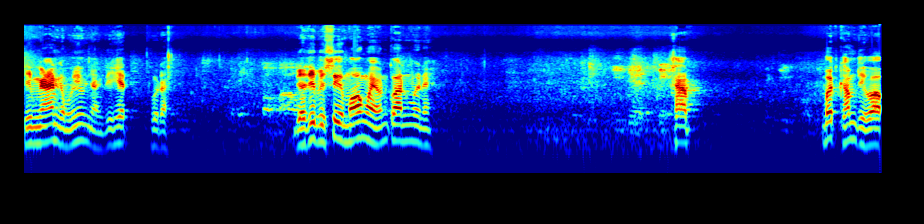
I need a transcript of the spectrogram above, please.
ทีมงานกับผมอย่างที่เฮ็ดพูดอะเดี๋ยวที่ไปซื้อมองใหม่มันก่อนมื้อนี่ครับ เบิดคำที่ว่า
